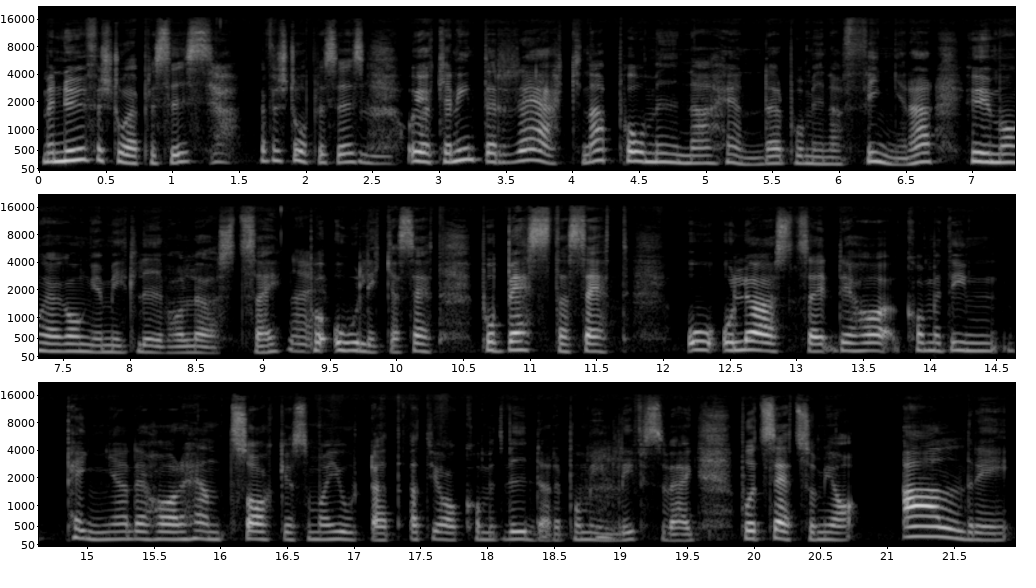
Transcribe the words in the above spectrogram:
Men nu förstår jag precis. Ja. Jag förstår precis. Och jag kan inte räkna på mina händer, på mina fingrar hur många gånger mitt liv har löst sig Nej. på olika sätt, på bästa sätt och, och löst sig. Det har kommit in pengar, det har hänt saker som har gjort att, att jag har kommit vidare på min livsväg på ett sätt som jag aldrig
